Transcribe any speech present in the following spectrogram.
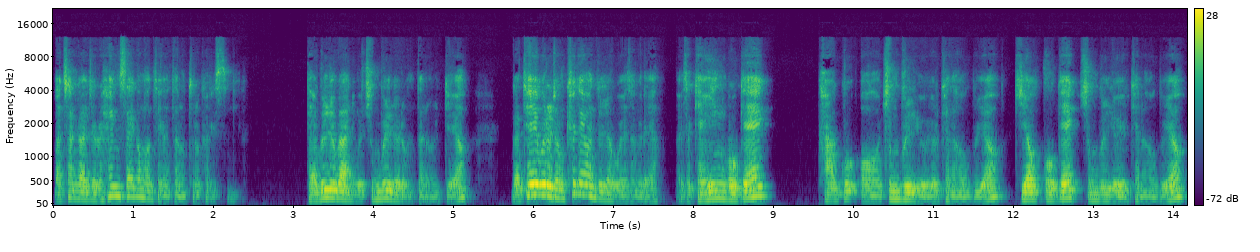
마찬가지로 행 세그먼트에 갖다 놓도록 하겠습니다. W가 아니고 중분류로 갖다 놓을게요. 그러니까 테이블을 좀 크게 만들려고 해서 그래요. 그래서 개인 고객, 가구, 어, 중분류 이렇게 나오고요. 기업 고객, 중분류 이렇게 나오고요.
